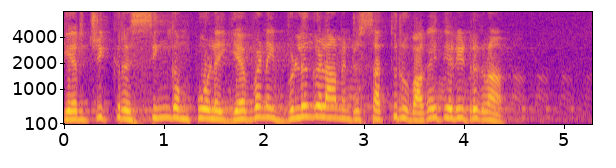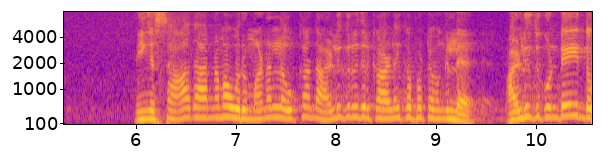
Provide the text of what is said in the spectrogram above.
கெர்ஜிக்கிற சிங்கம் போல எவனை விழுங்கலாம் என்று சத்துரு வகை தேடிட்டு இருக்கிறான். நீங்க சாதாரணமா ஒரு மணல்ல உட்காந்து அழுகிறதற்கு அழைக்கப்பட்டவங்க இல்ல. அழுது கொண்டே இந்த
